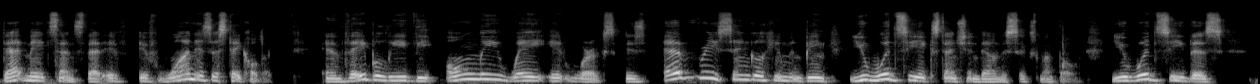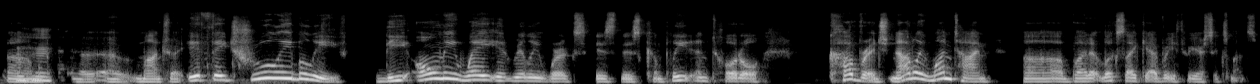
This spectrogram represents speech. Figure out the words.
That made sense that if if one is a stakeholder, and they believe the only way it works is every single human being, you would see extension down to six month old. You would see this um, mm-hmm. uh, uh, mantra. If they truly believe the only way it really works is this complete and total coverage, not only one time, uh, but it looks like every three or six months.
